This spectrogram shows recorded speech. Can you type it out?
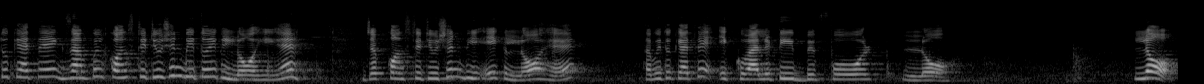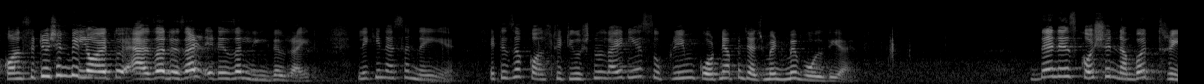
तो कहते हैं एग्ज़ाम्पल कॉन्स्टिट्यूशन भी तो एक लॉ ही है। जब कॉन्स्टिट्यूशन भी एक लॉ है, तभी तो कहते हैं equality before law law constitution भी लॉ है तो as a result it is a legal right लेकिन ऐसा नहीं है। It is a constitutional right ये सुप्रीम कोर्ट ने अपने जजमेंट में बोल दिया है। Then is question number three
